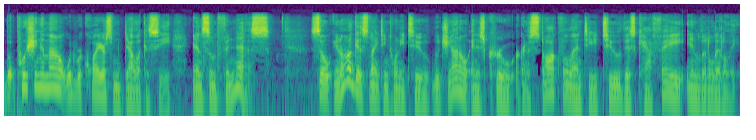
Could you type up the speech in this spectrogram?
but pushing him out would require some delicacy and some finesse. So in August 1922, Luciano and his crew are going to stalk Valenti to this cafe in Little Italy.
